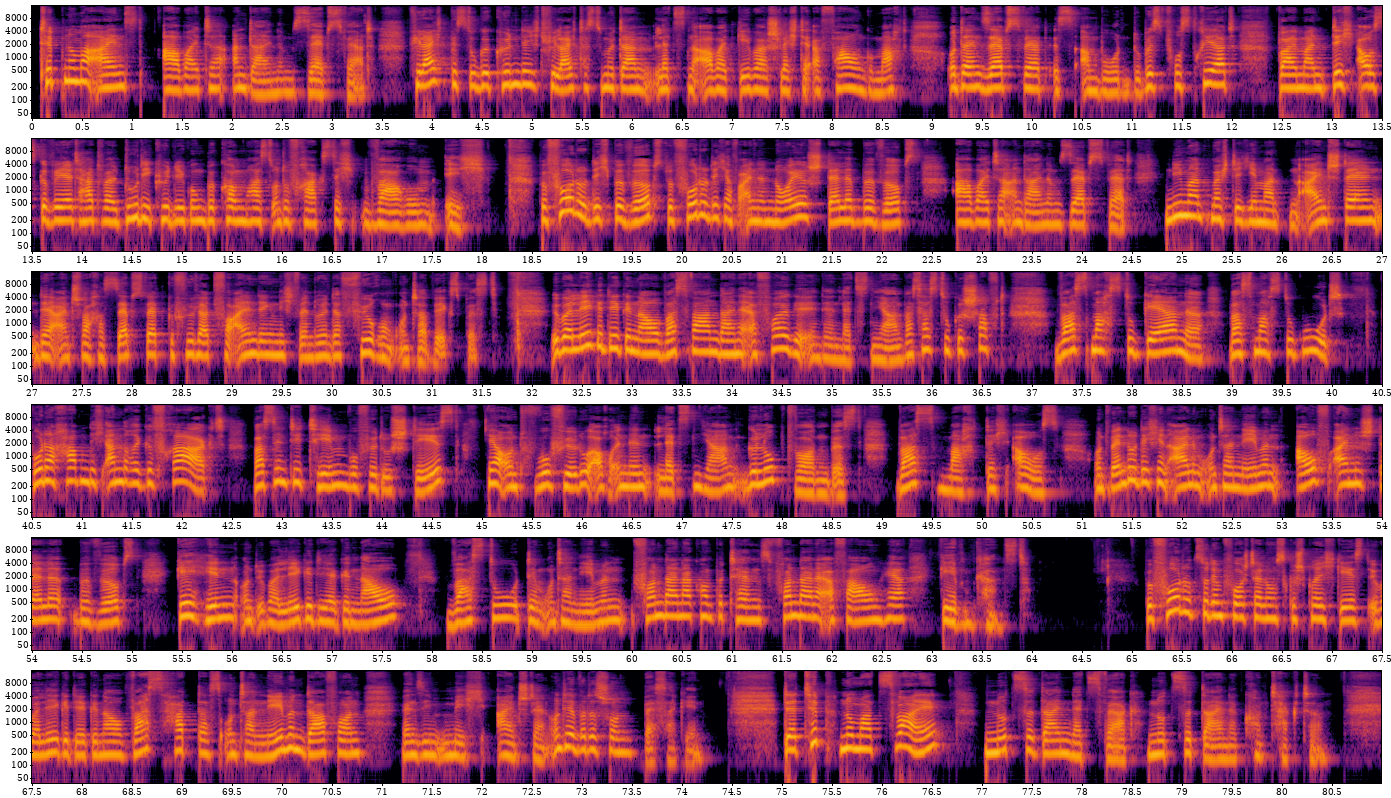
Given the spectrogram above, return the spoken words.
Tipp Nummer eins, arbeite an deinem Selbstwert. Vielleicht bist du gekündigt, vielleicht hast du mit deinem letzten Arbeitgeber schlechte Erfahrungen gemacht und dein Selbstwert ist am Boden. Du bist frustriert, weil man dich ausgewählt hat, weil du die Kündigung bekommen hast und du fragst dich, warum ich? Bevor du dich bewirbst, bevor du dich auf eine neue Stelle bewirbst, arbeite an deinem Selbstwert. Niemand möchte jemanden einstellen, der ein schwaches Selbstwertgefühl hat, vor allen Dingen nicht, wenn du in der Führung unterwegs bist. Überlege dir genau, was waren deine Erfolge in den letzten Jahren? Was hast du geschafft? Was machst du gerne? Was machst du gut? Wonach haben dich andere gefragt? Was sind die Themen, wofür du stehst? Ja, und wofür du auch in den letzten Jahren gelobt worden bist. Was macht dich aus? Und wenn du dich in einem Unternehmen auf eine Stelle bewirbst, geh hin und überlege dir genau, was du dem Unternehmen von deiner Kompetenz, von deiner Erfahrung her geben kannst. Bevor du zu dem Vorstellungsgespräch gehst, überlege dir genau, was hat das Unternehmen davon, wenn sie mich einstellen. Und dir wird es schon besser gehen. Der Tipp Nummer zwei, nutze dein Netzwerk, nutze deine Kontakte.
